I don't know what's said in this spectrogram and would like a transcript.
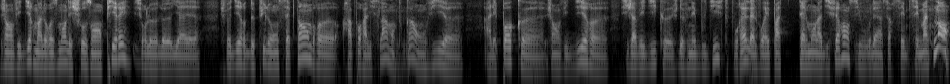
J'ai envie de dire, malheureusement, les choses ont empiré sur le, le- il y a, je veux dire, depuis le 11 septembre, euh, rapport à l'islam, en tout cas, on vit, euh, à l'époque, euh, j'ai envie de dire, euh, si j'avais dit que je devenais bouddhiste, pour elle, elle voyait pas tellement la différence, si vous voulez. hein. C'est, c'est maintenant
